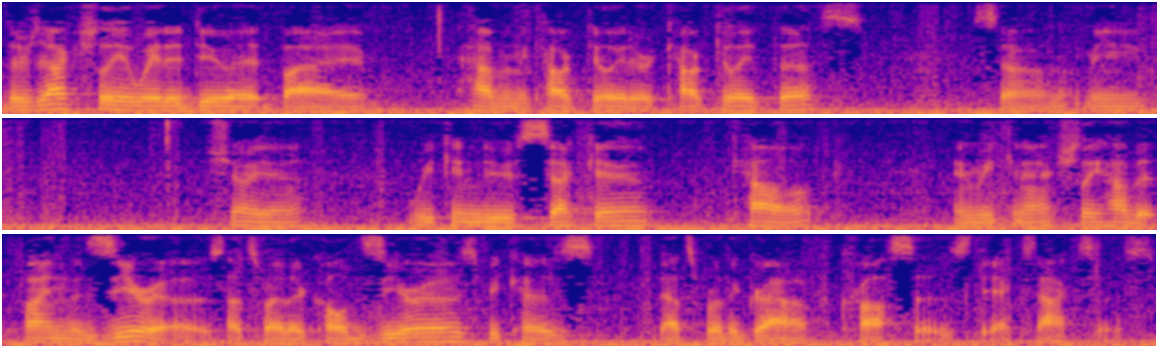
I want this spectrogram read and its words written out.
There's actually a way to do it by having the calculator calculate this. So let me show you. We can do second calc, and we can actually have it find the zeros. That's why they're called zeros, because that's where the graph crosses the x-axis.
